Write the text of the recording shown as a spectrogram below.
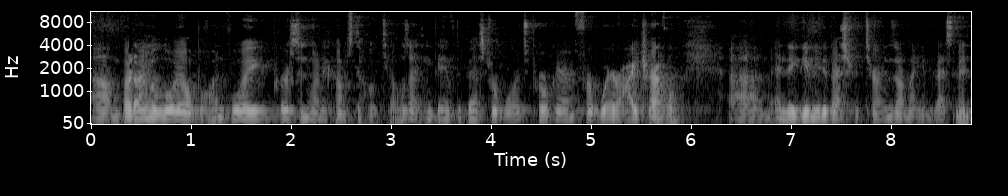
Um, but I'm a loyal Bonvoy person when it comes to hotels. I think they have the best rewards program for where I travel um, and they give me the best returns on my investment.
